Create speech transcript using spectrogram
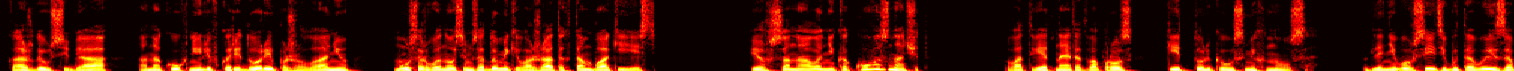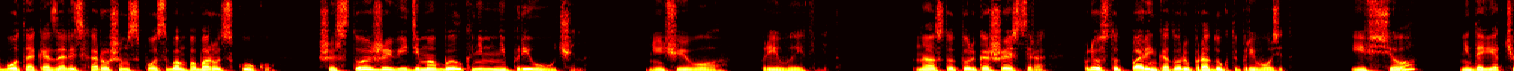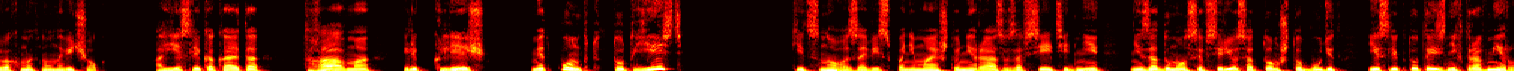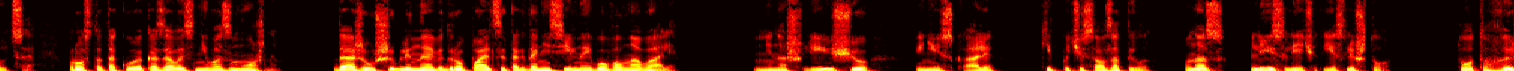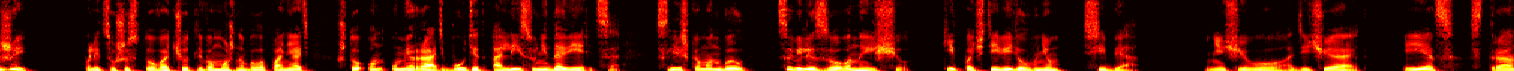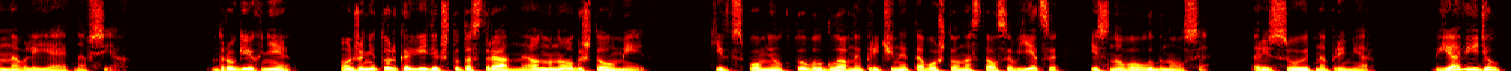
«Каждый у себя, а на кухне или в коридоре по желанию. Мусор выносим за домики вожатых, там баки есть». «Персонала никакого, значит?» В ответ на этот вопрос Кит только усмехнулся. Для него все эти бытовые заботы оказались хорошим способом побороть скуку. Шестой же, видимо, был к ним не приучен. Ничего, привыкнет. Нас тут только шестеро, плюс тот парень, который продукты привозит. «И все?» — недоверчиво хмыкнул новичок. «А если какая-то травма или клещ, медпункт тут есть?» Кит снова завис, понимая, что ни разу за все эти дни не задумался всерьез о том, что будет, если кто-то из них травмируется. Просто такое казалось невозможным. Даже ушибленное ведро пальцы тогда не сильно его волновали. «Не нашли еще и не искали», — Кит почесал затылок. «У нас лис лечит, если что». «Тот рыжий?» По лицу шестого отчетливо можно было понять, что он умирать будет, а Лису не доверится. Слишком он был цивилизованный еще. Кит почти видел в нем себя. Ничего, одичает. Ец странно влияет на всех. Других нет. Он же не только видит что-то странное, он много что умеет. Кит вспомнил, кто был главной причиной того, что он остался в Еце, и снова улыбнулся. Рисует, например. «Я видел».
